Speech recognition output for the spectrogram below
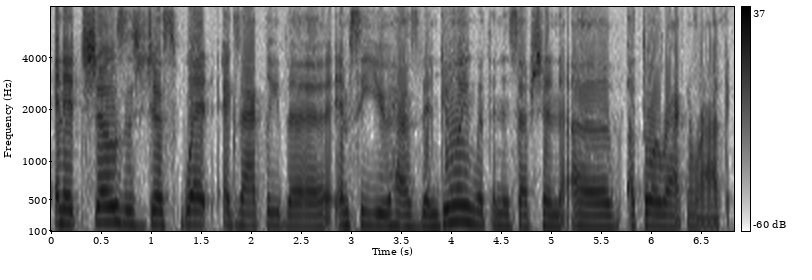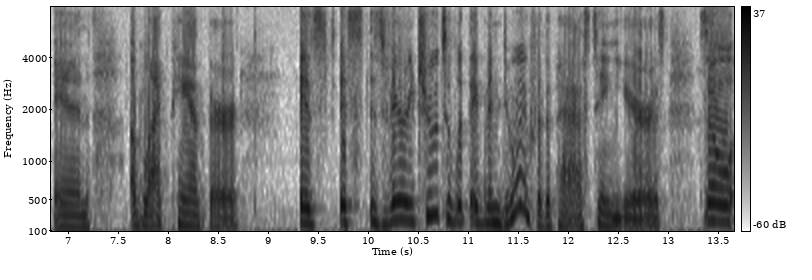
And it shows us just what exactly the MCU has been doing with an inception of a Thor Ragnarok and a Black Panther. It's it's it's very true to what they've been doing for the past ten years. So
